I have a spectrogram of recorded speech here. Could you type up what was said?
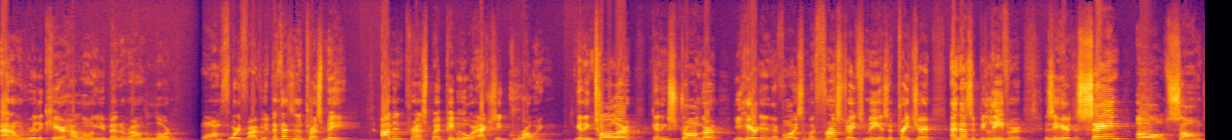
I don't really care how long you've been around the Lord. Well, I'm 45 years. That doesn't impress me. I'm impressed by people who are actually growing, getting taller, getting stronger. You hear it in their voice. And what frustrates me as a preacher and as a believer is to hear the same old song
